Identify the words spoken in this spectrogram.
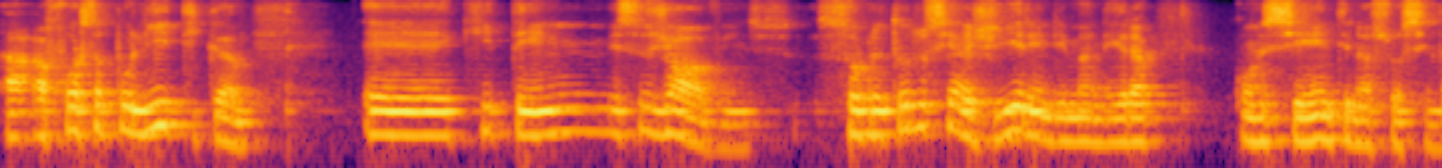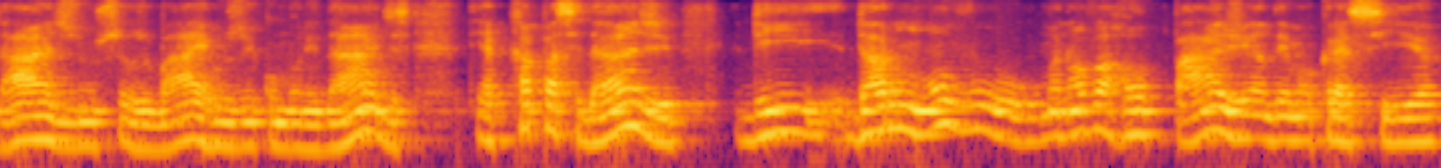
a, a força política é, que tem esses jovens sobretudo se agirem de maneira consciente nas suas cidades, nos seus bairros e comunidades, ter a capacidade de dar um novo, uma nova roupagem à democracia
